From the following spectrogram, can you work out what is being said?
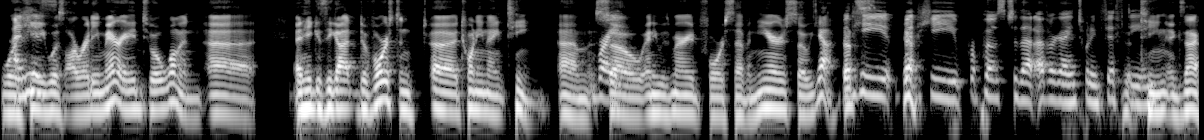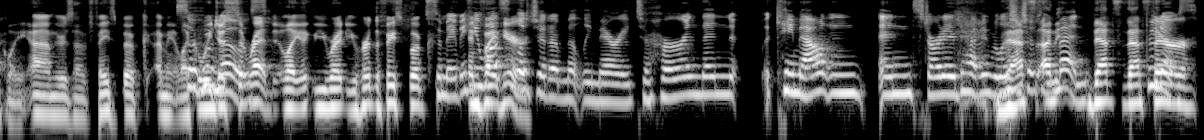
Where he his, was already married to a woman. Uh, and he, because he got divorced in 2019. Um, right. so and he was married for seven years. So yeah, but he yeah. but he proposed to that other guy in 2015. 15, exactly. Um, there's a Facebook. I mean, like so we just knows? read, like you read, you heard the Facebook. So maybe he was here. legitimately married to her, and then came out and and started having relationships that's, with I mean, men. That's that's Who their knows?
